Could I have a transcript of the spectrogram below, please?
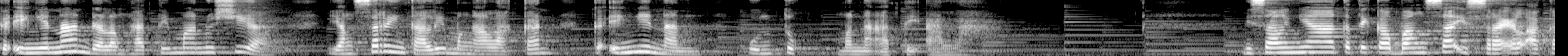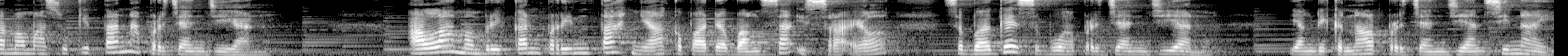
Keinginan dalam hati manusia yang sering kali mengalahkan keinginan untuk menaati Allah. Misalnya ketika bangsa Israel akan memasuki tanah perjanjian. Allah memberikan perintahnya kepada bangsa Israel sebagai sebuah perjanjian yang dikenal perjanjian Sinai.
